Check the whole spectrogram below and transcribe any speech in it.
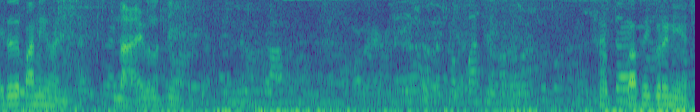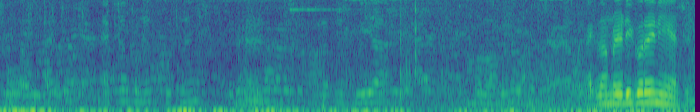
এটাতে পানি হয়নি না। এগুলো দেখি সব বাছাই করা নিয়ে আসে। হ্যাঁ। একদম রেডি করে নিয়ে আসেন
